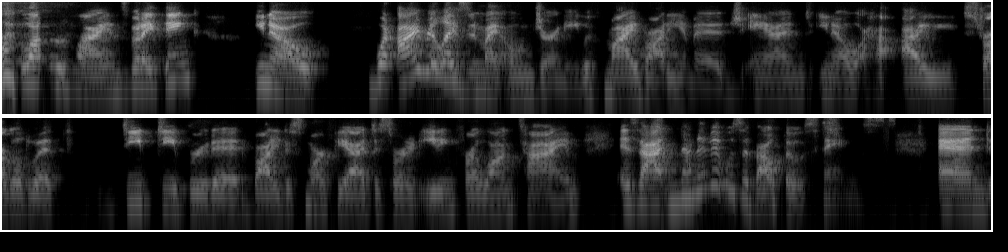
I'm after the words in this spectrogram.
a lot of lines. But i think you know, what I realized in my own journey with my body image, and, you know, I struggled with deep, deep rooted body dysmorphia, disordered eating for a long time, is that none of it was about those things. And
